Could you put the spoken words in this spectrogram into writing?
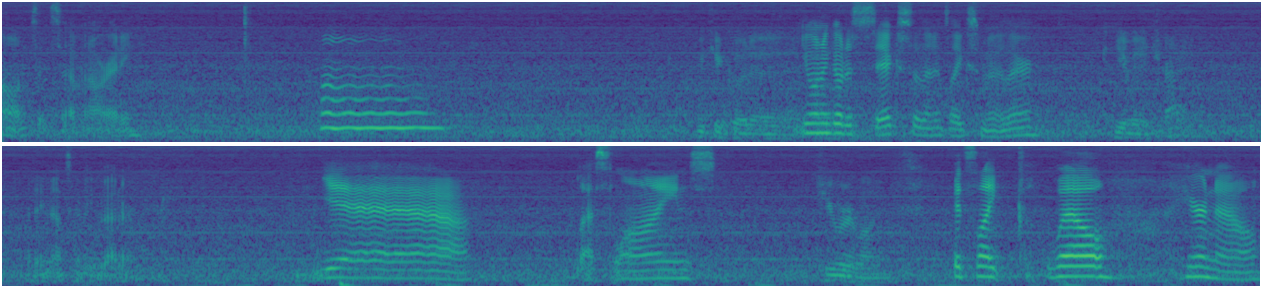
Oh, it's at seven already. Um, We could go to. you want to go to six so then it's like smoother? Give it a try. I think that's gonna be better. Yeah, less lines. Fewer lines. It's like, well, here now.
